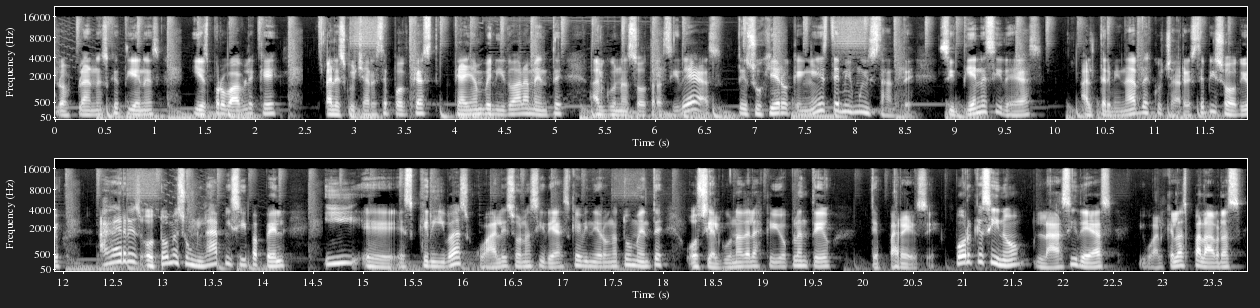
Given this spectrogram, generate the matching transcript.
los planes que tienes y es probable que al escuchar este podcast te hayan venido a la mente algunas otras ideas. Te sugiero que en este mismo instante, si tienes ideas, al terminar de escuchar este episodio, agarres o tomes un lápiz y papel y eh, escribas cuáles son las ideas que vinieron a tu mente o si alguna de las que yo planteo te parece. Porque si no, las ideas, igual que las palabras,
